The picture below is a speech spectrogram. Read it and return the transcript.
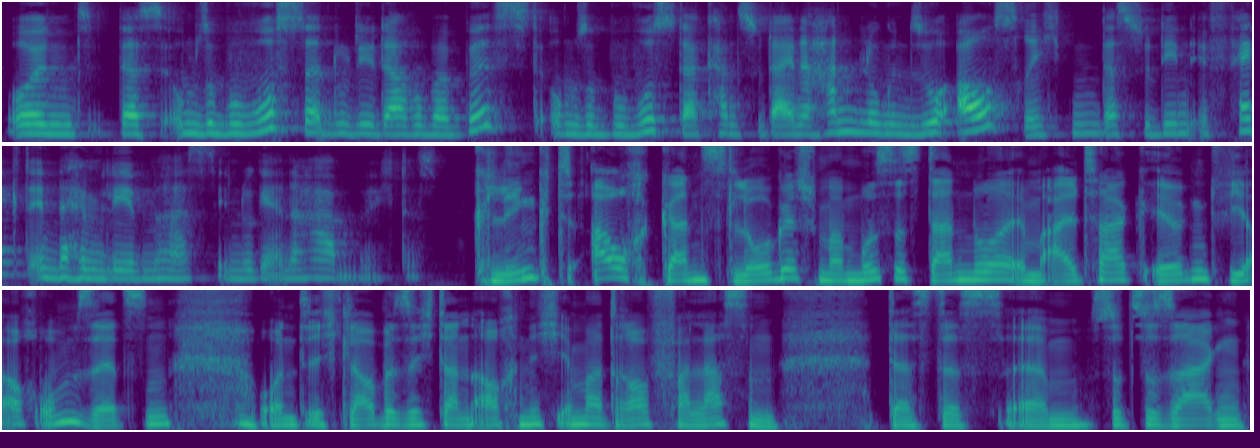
Und dass umso bewusster du dir darüber bist, umso bewusster kannst du deine Handlungen so ausrichten, dass du den Effekt in deinem Leben hast, den du gerne haben möchtest. Klingt auch ganz logisch. Man muss es dann nur im Alltag irgendwie auch umsetzen. Und ich glaube, sich dann auch nicht immer darauf verlassen, dass das ähm, sozusagen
